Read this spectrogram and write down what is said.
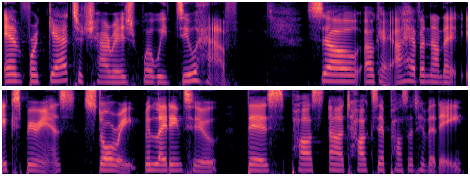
and forget to cherish what we do have. So, okay, I have another experience story relating to this pos- uh, toxic positivity.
